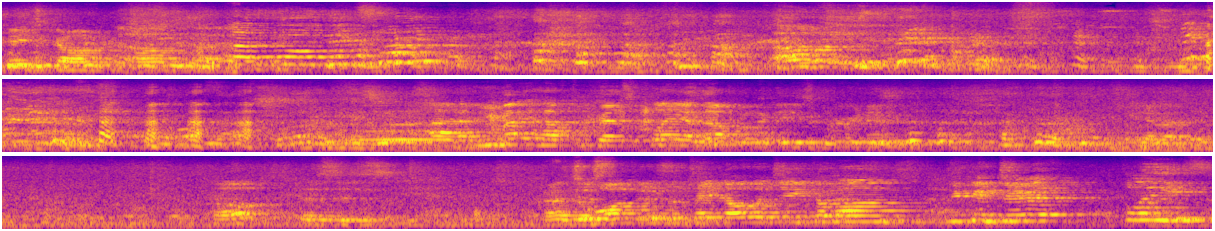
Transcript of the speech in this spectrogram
He's gone. Uh, you might have to press play on that one, please, Bruno. Oh, this is the wonders of technology. Come on, you can do it, please.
